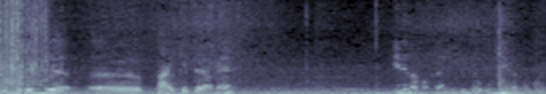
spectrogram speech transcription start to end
വലിയ വലിയ പാക്കറ്റാണ് ഇനി നമുക്ക് ഇതിന്റെ ഉള്ളി നമുക്ക് പോയി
